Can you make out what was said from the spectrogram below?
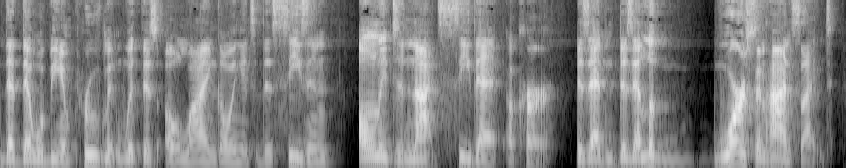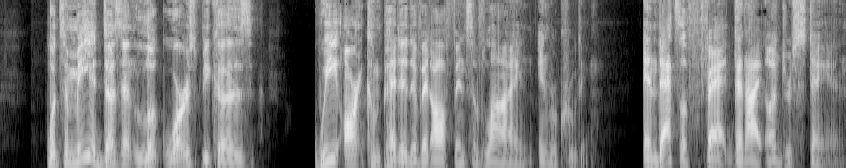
that there would be improvement with this O line going into this season, only to not see that occur. Does that does that look worse in hindsight? Well, to me, it doesn't look worse because we aren't competitive at offensive line in recruiting. And that's a fact that I understand.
